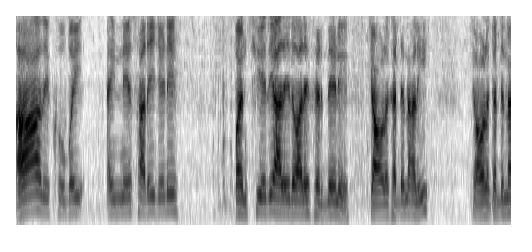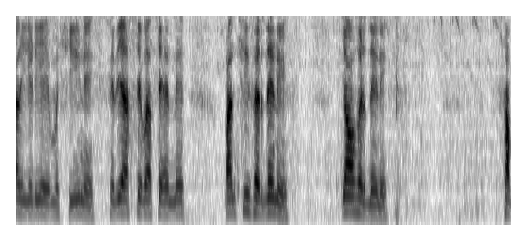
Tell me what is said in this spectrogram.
ਆ ਦੇਖੋ ਬਈ, ਇੰਨੇ ਸਾਰੇ ਜਿਹੜੇ ਪੰਛੀ ਇਹਦੇ ਆਲੇ ਦੁਆਲੇ ਫਿਰਦੇ ਨੇ, ਚੌਲ ਕੱਢਣ ਵਾਲੀ, ਚੌਲ ਕੱਢਣ ਵਾਲੀ ਜਿਹੜੀ ਇਹ ਮਸ਼ੀਨ ਹੈ ਇਹਦੇ ਆਸੇ-ਪਾਸੇ ਇੰਨੇ ਪੰਛੀ ਫਿਰਦੇ ਨੇ। ਕਿਉਂ ਫਿਰਦੇ ਨੇ? ਸਭ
